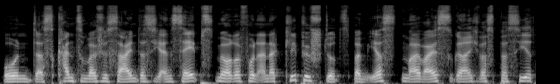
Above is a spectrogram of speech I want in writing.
Und das kann zum Beispiel sein, dass sich ein Selbstmörder von einer Klippe stürzt. Beim ersten Mal weißt du gar nicht, was passiert.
